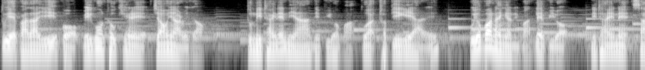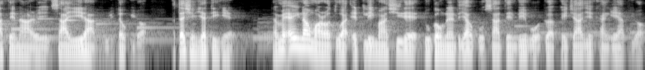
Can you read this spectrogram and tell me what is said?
သူ့ရဲ့ဘာသာရေးအပေါ်မေးခွန်းထုတ်ခဲ့တဲ့အကြောင်းအရာတွေကြောင့်သူနေထိုင်တဲ့နေရာကနေပြီးတော့မှသူကထွက်ပြေးခဲ့ရတယ်။ ဥရောပနိုင်ငံတွေမှာလှည့်ပြီးတော့နေထိုင်တဲ့စာတင်တာတွေစာရေးတာမျိုးတွေလုပ်ပြီးတော့အသက်ရှင်ရပ်တည်ခဲ့တယ်။ဒါပေမဲ့အဲ့ဒီနောက်မှာတော့သူကအီတလီမှာရှိတဲ့လူကုန်တန်းတယောက်ကိုစာတင်ပေးဖို့အတွက်ဖိတ်ကြားခြင်းခံခဲ့ရပြီးတော့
